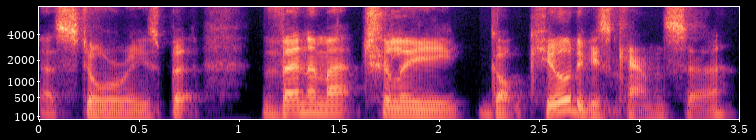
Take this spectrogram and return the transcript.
uh, stories. But Venom actually got cured of his cancer,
